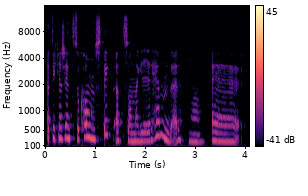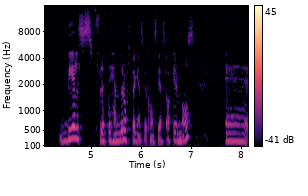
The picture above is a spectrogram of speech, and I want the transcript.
Att det kanske inte är så konstigt att sådana grejer händer. Ja. Eh, dels för att det händer ofta ganska konstiga saker med oss. Eh,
